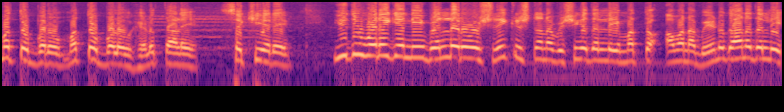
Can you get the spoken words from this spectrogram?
ಮತ್ತೊಬ್ಬರು ಮತ್ತೊಬ್ಬಳು ಹೇಳುತ್ತಾಳೆ, ಸಖಿಯರೇ, ಇದುವರೆಗೆ ನೀವೆಲ್ಲರೂ ಶ್ರೀಕೃಷ್ಣನ ವಿಷಯದಲ್ಲಿ ಮತ್ತು ಅವನ ವೇಣುಗಾನದಲ್ಲಿ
